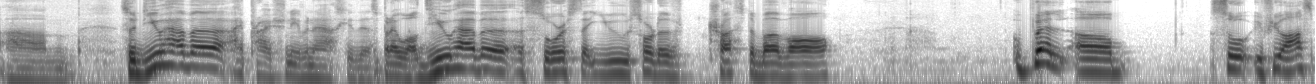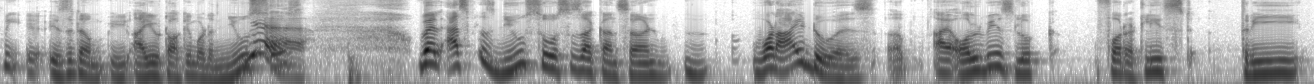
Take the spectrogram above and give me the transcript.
Um, so do you have a? I probably shouldn't even ask you this, but I will. Do you have a, a source that you sort of trust above all? Well, um, so if you ask me, is it a? Are you talking about a news Yeah. source? Well, as far as news sources are concerned, what I do is uh, I always look for at least three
